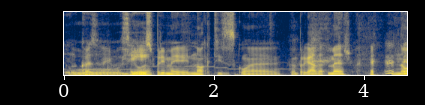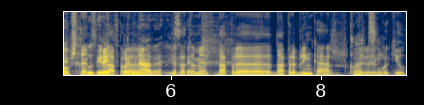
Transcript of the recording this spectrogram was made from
O, Coisa, e o exprime noctis com a, com a empregada, mas não obstante, dá para, para, nada. Exatamente, dá para, dá para brincar claro uh, com aquilo.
